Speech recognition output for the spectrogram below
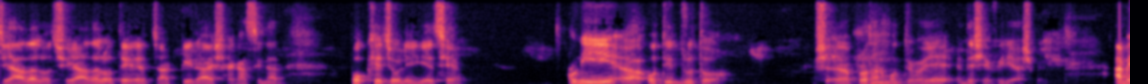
যে আদালত, সেই আদালতে চারটি রায় শেখ হাসিনার পক্ষে চলে গিয়েছে। উনি অতি দ্রুত প্রধানমন্ত্রী হয়ে দেশে ফিরে আসবেন। আমি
